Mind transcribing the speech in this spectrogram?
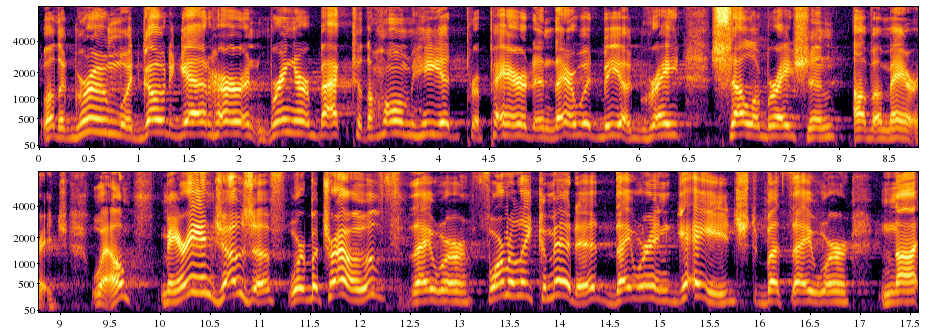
well, the groom would go to get her and bring her back to the home he had prepared, and there would be a great celebration of a marriage. Well, Mary and Joseph were betrothed, they were formally committed, they were engaged, but they were not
